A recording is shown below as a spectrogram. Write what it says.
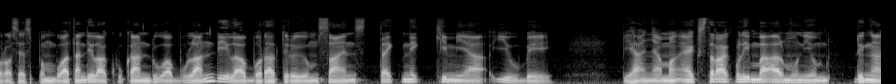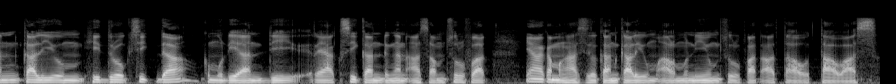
Proses pembuatan dilakukan dua bulan di Laboratorium Sains Teknik Kimia UB. Pihaknya mengekstrak limbah aluminium dengan kalium hidroksida, kemudian direaksikan dengan asam sulfat yang akan menghasilkan kalium aluminium sulfat atau tawas.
